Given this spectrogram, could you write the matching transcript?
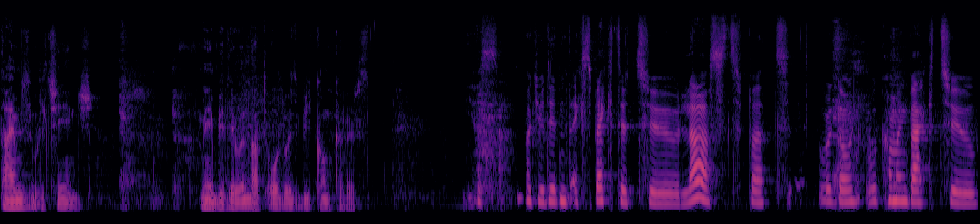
times will change. Maybe they will not always be conquerors. Yes, but you didn't expect it to last. But we're going. We're coming back to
